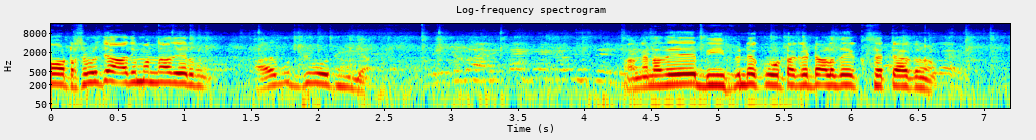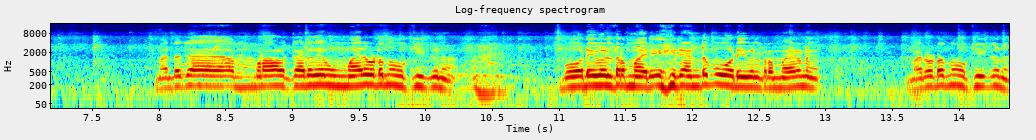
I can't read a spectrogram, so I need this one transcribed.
ഓട്ടോറിക്ഷ വിളിച്ച് ആദ്യം വന്നാൽ മതിയായിരുന്നു. അത് ബുദ്ധി പോയിട്ടില്ല അങ്ങനെ അത് ബീഫിന്റെ കൂട്ടൊക്കെ ഇട്ട് ആളത് സെറ്റാക്കണം മറ്റേ നമ്മുടെ ആൾക്കാരത് ഉമ്മമാരും ഉമ്മാരിവിടെ നോക്കിക്കണ് ബോഡി ബിൽഡർമാർ രണ്ട് ബോഡി ബിൽഡർമാരാണ് ഉമ്മാരിവിടെ നോക്കിക്കണ്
